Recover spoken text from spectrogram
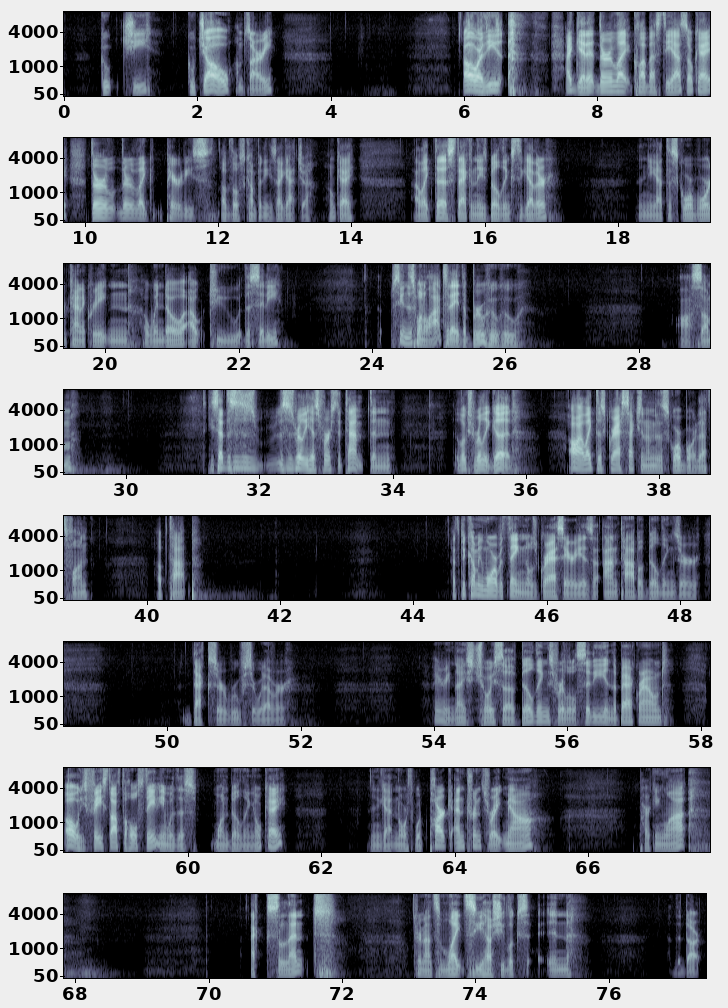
Gucci, Guccio. I'm sorry. Oh, are these? I get it. They're like Club STS. Okay, they're they're like parodies of those companies. I gotcha. Okay, I like this stacking these buildings together. Then you got the scoreboard kind of creating a window out to the city. I've seen this one a lot today. The Brew Hoo Hoo. Awesome. He said this is this is really his first attempt, and it looks really good. Oh, I like this grass section under the scoreboard. That's fun. Up top. That's becoming more of a thing, those grass areas on top of buildings or decks or roofs or whatever. Very nice choice of buildings for a little city in the background. Oh, he faced off the whole stadium with this one building. Okay. Then you got Northwood Park entrance right meow parking lot. Excellent. Turn on some lights, see how she looks in the dark.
